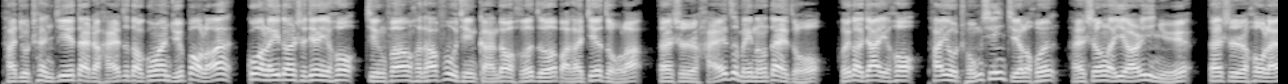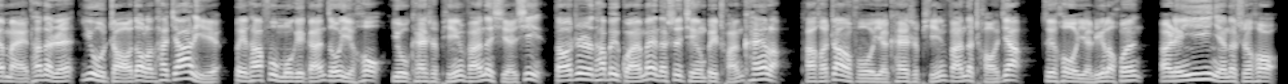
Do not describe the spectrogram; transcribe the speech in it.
他就趁机带着孩子到公安局报了案。过了一段时间以后，警方和他父亲赶到菏泽，把他接走了，但是孩子没能带走。回到家以后，他又重新结了婚，还生了一儿一女。但是后来买她的人又找到了她家里，被她父母给赶走以后，又开始频繁的写信，导致她被拐卖的事情被传开了。她和丈夫也开始频繁的吵架。最后也离了婚。二零一一年的时候，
